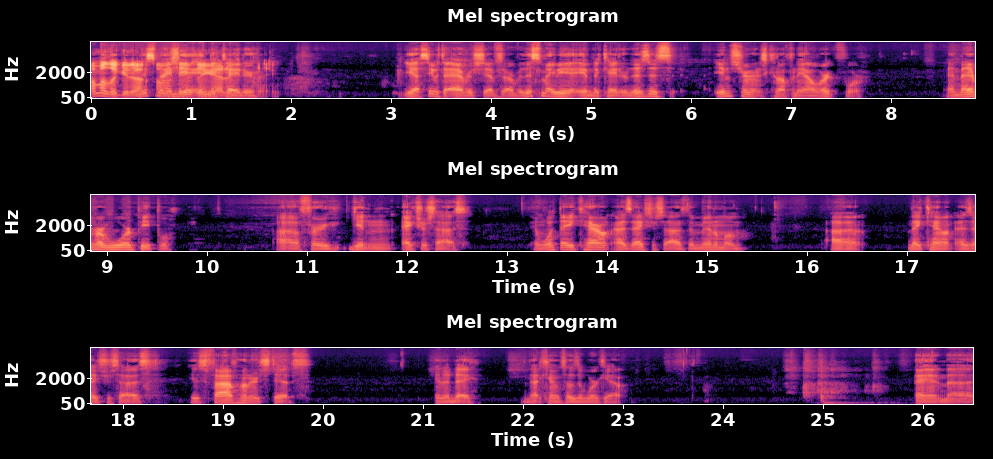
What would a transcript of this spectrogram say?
I'm gonna look it up. this I'm may gonna be see if an they got a indicator. Yeah, see what the average steps are, but this may be an indicator. There's this insurance company I work for, and they reward people uh, for getting exercise. And what they count as exercise, the minimum uh, they count as exercise is 500 steps in a day. That counts as a workout. And uh,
